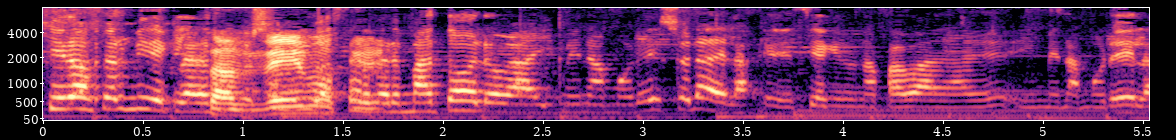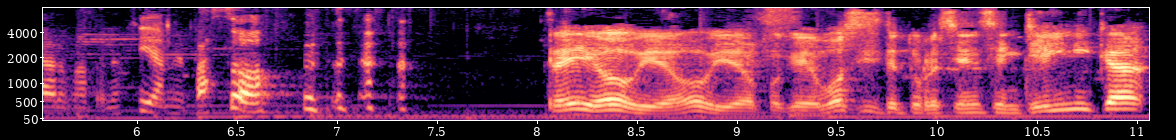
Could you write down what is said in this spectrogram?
quiero hacer mi declaración. Yo no Sabemos iba a ser que- dermatóloga y me enamoré. Yo era de las que decía que era una pavada, ¿eh? Y me enamoré de la dermatología. Me pasó. Sí, obvio, obvio, porque vos hiciste tu residencia en clínica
